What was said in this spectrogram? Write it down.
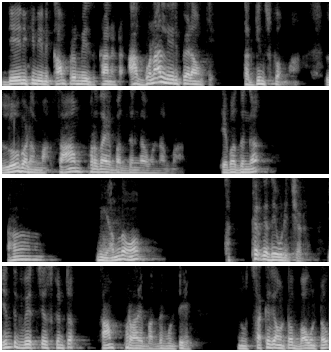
దేనికి నేను కాంప్రమైజ్ కానట ఆ గుణాలు నేర్పాడు ఆమెకి తగ్గించుకోమ్మా లోబడమ్మా సాంప్రదాయబద్ధంగా ఉండమ్మా ఏ బద్ధంగా? నీ అందం చక్కగా దేవుడిచ్చాడు. ఎందుకు వేస్ట్ చేసుకుంటావు? సాంప్రదాయబద్ధంగా ఉంటే నువ్వు చక్కగా ఉంటావు బాగుంటావు.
